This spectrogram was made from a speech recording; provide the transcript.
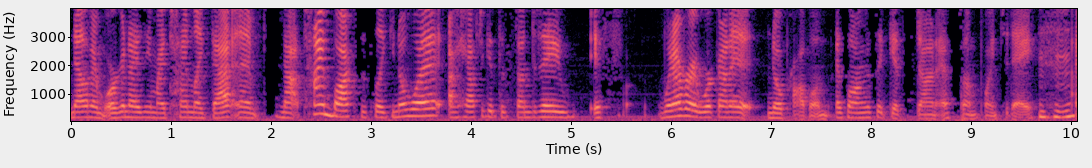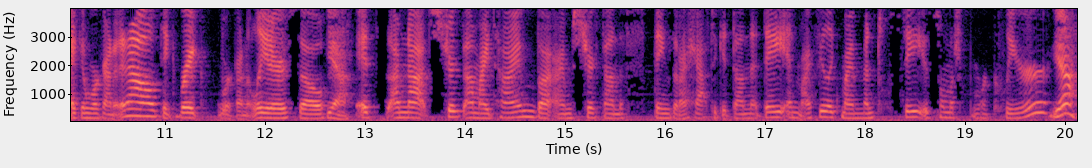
now that i'm organizing my time like that and it's not time blocks it's like you know what i have to get this done today if whenever I work on it, no problem. As long as it gets done at some point today, I can work on it now, take a break, work on it later. So Mm-hmm. Yeah. it's I'm not strict on my time, but I'm strict on the f- things that I have to get done that day, and I feel like my mental state is so much more clear. Yeah.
